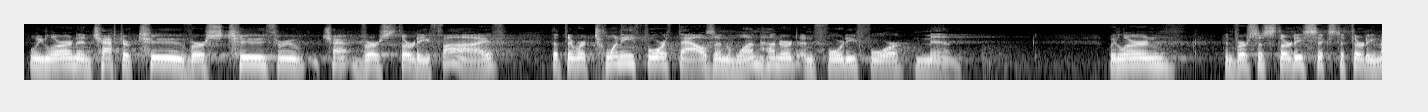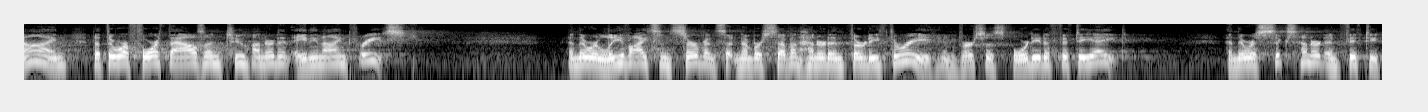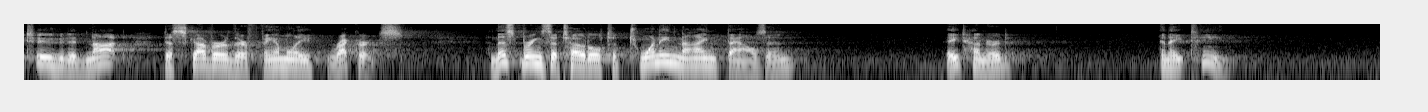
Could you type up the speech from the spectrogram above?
We learn in chapter 2, verse 2 through cha- verse 35, that there were 24,144 men. We learn in verses 36 to 39 that there were 4,289 priests. And there were Levites and servants at number 733 in verses 40 to 58. And there were 652 who did not discover their family records. And this brings the total to 29,818.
